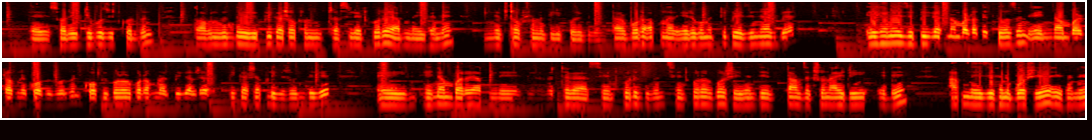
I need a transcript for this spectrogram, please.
সরি ডিপোজিট করবেন। তো আপনি কিন্তু এই বিকাশ অপশনটা সিলেক্ট করে আপনি এখানে নেক্সট অপশনে ক্লিক করে দেবেন। তারপর আপনার এরকম একটি পেজ নিয়ে আসবে এখানে যে বিকাশ নাম্বারটা দেখতে পাচ্ছেন, এই নাম্বারটা আপনি কপি করবেন। কপি করার পর আপনার বিকাশ বিকাশ অ্যাপ্লিকেশন থেকে এই এই নাম্বারে আপনি হাজার টাকা সেন্ড করে দিবেন। সেন্ড করার পর সেখান থেকে ট্রানজাকশন আইডি এনে আপনি যেখানে বসে এখানে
